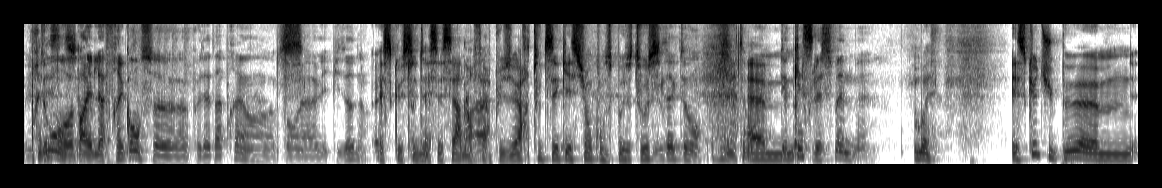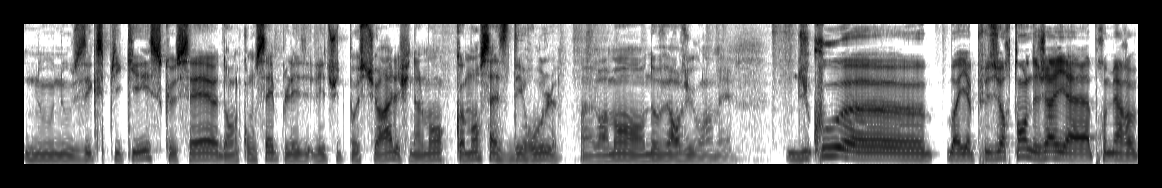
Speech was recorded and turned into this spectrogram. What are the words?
Justement, on va parler de la fréquence euh, peut-être après, hein, pendant la- l'épisode. Est-ce que c'est nécessaire d'en faire plusieurs? Toutes ces questions qu'on se pose tous. Exactement. Euh, Peut-être qu'est-ce- toutes les semaines, mais. Ouais. Est-ce que tu peux euh, nous, nous expliquer ce que c'est euh, dans le concept l'é- l'étude posturale et finalement comment ça se déroule? Euh, Vraiment en overview. hein, mais... Du coup, euh, bah, il y a plusieurs temps. Déjà, il y a la première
